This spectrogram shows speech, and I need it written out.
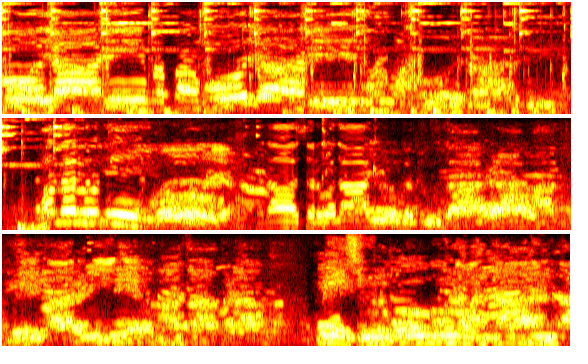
मोर्या रे बाप्पा मोर्या रे मंगलमूर्ती सदा सर्वदा योग तुझा कारणी देव माझा पडावा वेशी नको गुणवंतानंदा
